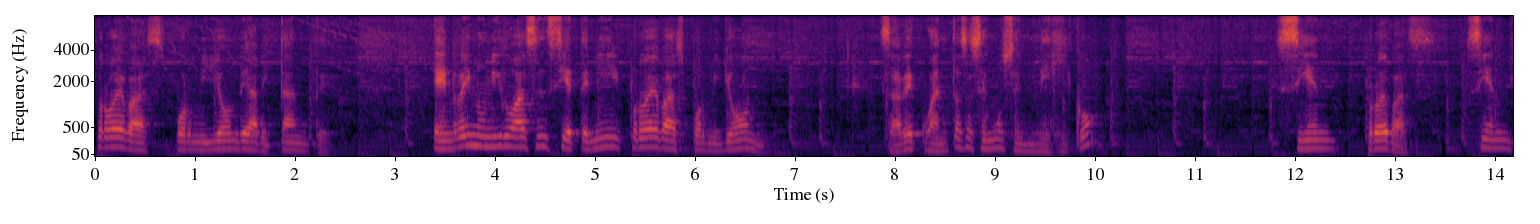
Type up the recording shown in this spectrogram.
pruebas por millón de habitantes. En Reino Unido hacen 7.000 pruebas por millón. ¿Sabe cuántas hacemos en México? 100 pruebas. 100.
